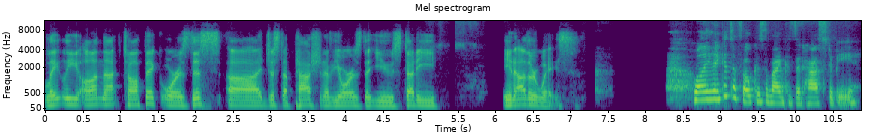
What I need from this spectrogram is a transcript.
lately on that topic, or is this uh, just a passion of yours that you study in other ways? Well, I think it's a focus of mine because it has to be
